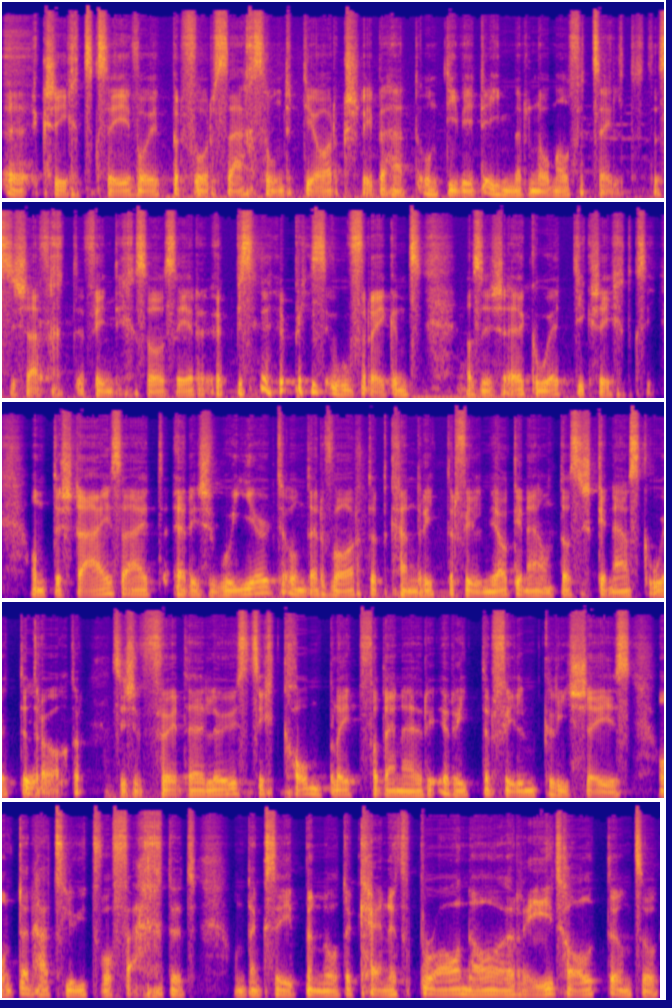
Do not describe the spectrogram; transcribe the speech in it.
Eine Geschichte zu sehen, die jemand vor 600 Jahren geschrieben hat und die wird immer noch mal erzählt. Das ist einfach, finde ich, so sehr etwas, etwas Aufregendes. Das ist eine gute Geschichte gewesen. Und der Stein sagt, er ist weird und erwartet keinen Ritterfilm. Ja, genau. Und das ist genau das Gute daran, oder? Es löst sich komplett von diesen Ritterfilm-Klischees. Und dann hat es Leute, die fechten. Und dann sieht man noch den Kenneth Branagh eine Rede halten und so.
